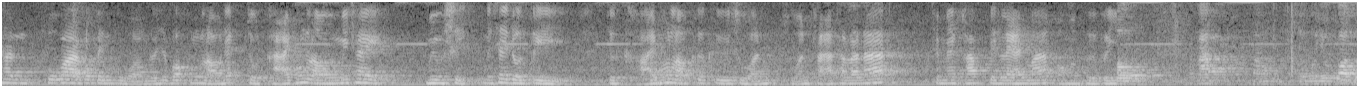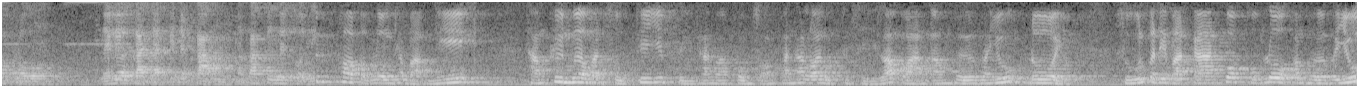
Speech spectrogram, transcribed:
ท่านผู้ว่าก็เป็นห่วงโดยเฉพาะของเราเนี่ยจุดขายของเราไม่ใช่มิวสิกไม่ใช่ดนตรี จุดขายของเราคือคือสวนสวนสาธารณะ ใช่ไหมครับ เป็นแลนด์มาร์คของอำเภอพะยุนะครับทางเดวยูก็ตกลงในเรื่องการจัดกิจกรรมนะครับซึ่งในส่วนนี้ข้อตกลงฉบับนี้ทำขึ้นเมื่อวันศุกร์ที่ 24 ธันวาคม 2564 ระหว่างอำเภอพายุ โดย ศูนย์ปฏิบัติการควบคุมโรคอำเภอพายุ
